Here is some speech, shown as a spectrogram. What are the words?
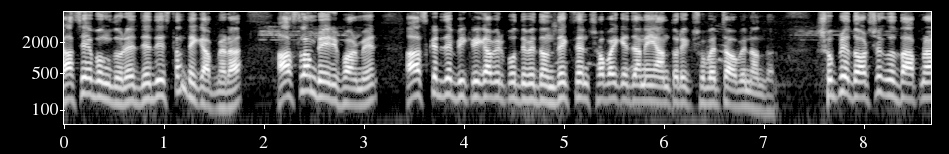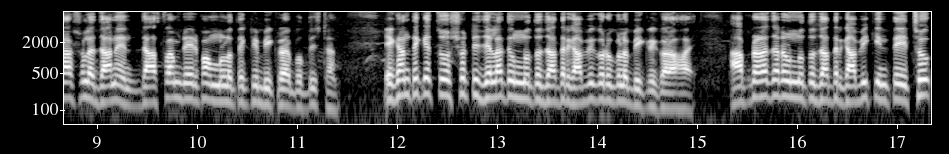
কাছে এবং দূরে যে যে স্থান থেকে আপনারা আসলাম ডেয়ারি ফার্মের আজকের যে বিক্রি গাবির প্রতিবেদন দেখছেন সবাইকে জানাই আন্তরিক শুভেচ্ছা অভিনন্দন। সুপ্রিয় দর্শক শ্রোতা আপনারা আসলে জানেন যে আসলাম ডেয়ারি ফার্ম মূলত একটি বিক্রয় প্রতিষ্ঠান। এখান থেকে চৌষট্টি জেলাতে উন্নত জাতের গাভী গরুগুলো বিক্রি করা হয়। আপনারা যারা উন্নত জাতের গাভী কিনতে ইচ্ছুক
